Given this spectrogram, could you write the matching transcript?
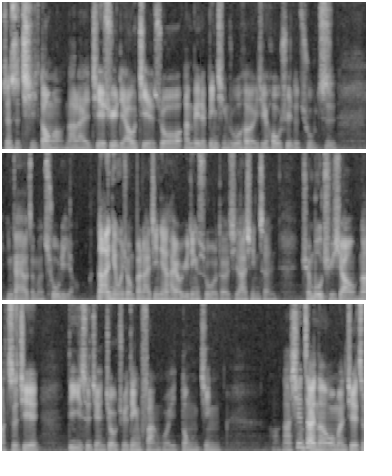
正式启动哦。那来接续了解说安倍的病情如何，以及后续的处置应该要怎么处理哦。那岸田文雄本来今天还有预定所有的其他行程全部取消，那直接第一时间就决定返回东京。那现在呢，我们截至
